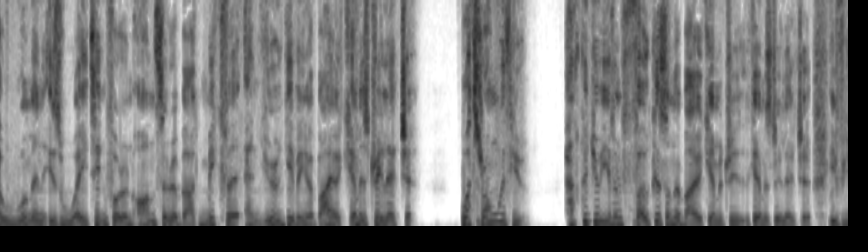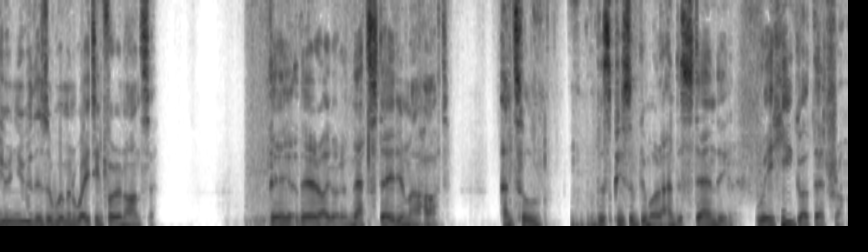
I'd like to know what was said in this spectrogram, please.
A woman is waiting for an answer about mikveh and you're giving a biochemistry lecture? What's wrong with you? How could you even focus on the biochemistry chemistry lecture if you knew there's a woman waiting for an answer? There, there I got it. And that stayed in my heart until this piece of Gemara, understanding where he got that from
